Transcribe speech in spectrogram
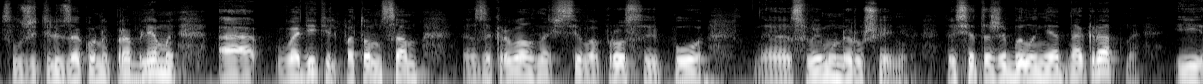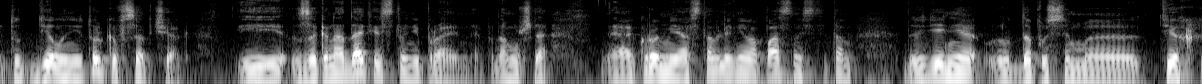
служителю закона проблемы, а водитель потом сам э, закрывал значит, все вопросы по э, своему нарушению. То есть это же было неоднократно, и тут дело не только в Собчак, и законодательство неправильное, потому что э, кроме оставления в опасности, там доведение, допустим, э, тех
